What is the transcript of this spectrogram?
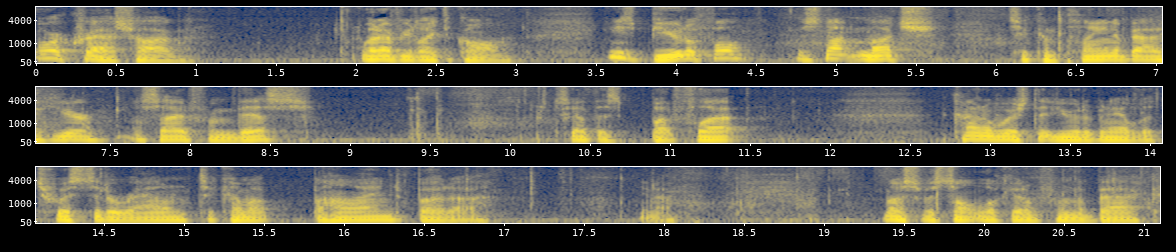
or Crash Hog, whatever you'd like to call him. He's beautiful. There's not much to complain about here aside from this. He's got this butt flap. Kind of wish that you would have been able to twist it around to come up behind, but uh, you know, most of us don't look at him from the back.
